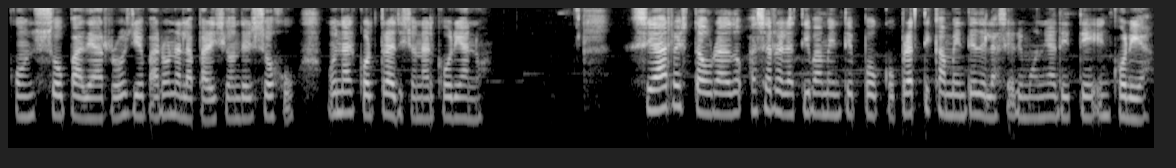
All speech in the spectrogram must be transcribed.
con sopa de arroz llevaron a la aparición del soju, un alcohol tradicional coreano. Se ha restaurado hace relativamente poco prácticamente de la ceremonia de té en Corea.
